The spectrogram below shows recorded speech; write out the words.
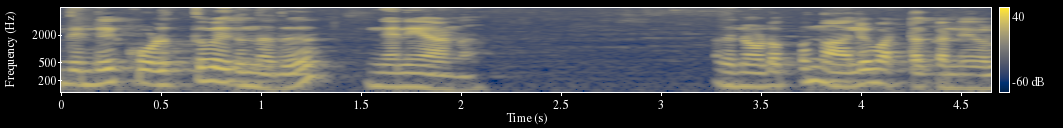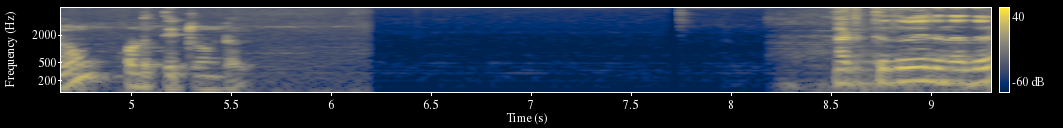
ഇതിന്റെ കൊളുത്ത് വരുന്നത് ഇങ്ങനെയാണ്. അതിനോടൊപ്പം നാല് വട്ടക്കണ്ണികളും കൊടുത്തിട്ടുണ്ട്. അടുത്തത് വരുന്നത്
